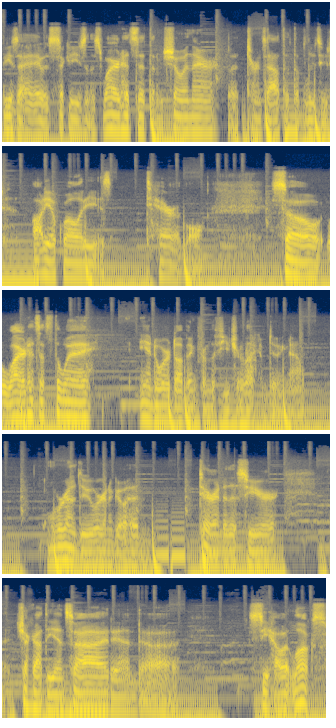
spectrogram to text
because I was sick of using this wired headset that I'm showing there, but it turns out that the Bluetooth audio quality is terrible. So wired headset's the way, and or dubbing from the future like I'm doing now. What we're gonna do, we're gonna go ahead and tear into this here, check out the inside, and uh, see how it looks.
